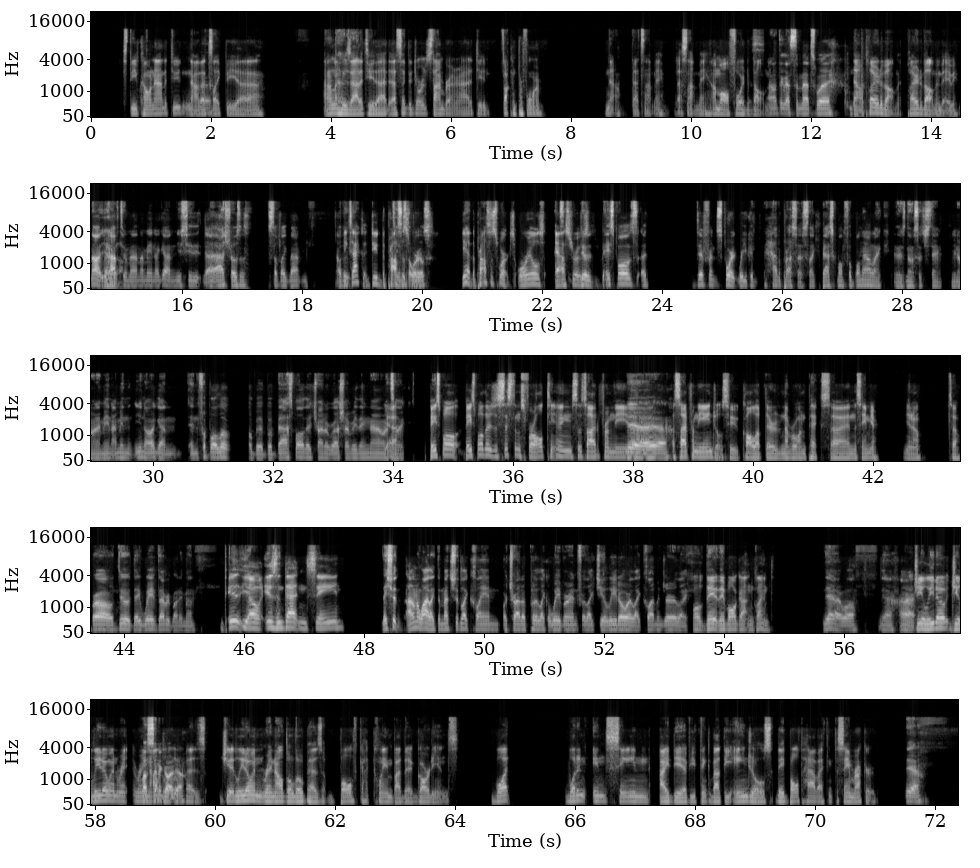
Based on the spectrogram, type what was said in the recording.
Steve Cohen attitude? No, that's yeah. like the uh I don't know whose attitude that. That's like the George Steinbrenner attitude. Fucking perform. No, that's not me. That's not me. I'm all for development. I don't think that's the Mets way. No, player development, player development, baby. No, you player have to, man. I mean, again, you see the Astros and stuff like that. Exactly, dude. The process works. Orioles. Yeah, the process works. Orioles, Astros. Dude, baseball's a different sport where you could have a process like basketball and football now. Like, there's no such thing. You know what I mean? I mean, you know, again, in football a little, little bit, but basketball they try to rush everything now. Yeah. It's like baseball. Baseball, there's a systems for all teams aside from the yeah, uh, yeah. aside from the Angels who call up their number one picks uh, in the same year. You know, so bro, dude, they waived everybody, man. It, yo, isn't that insane? They should I don't know why like the Mets should like claim or try to put like a waiver in for like Giolito or like Clevinger like well they they've all gotten claimed. Yeah, well, yeah, all right. Giolito, Giolito and Re- Reynaldo Lopez, yeah. Giolito and Reynaldo Lopez both got claimed by the Guardians. What what an insane idea if you think about the Angels. They both have I think the same record. Yeah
